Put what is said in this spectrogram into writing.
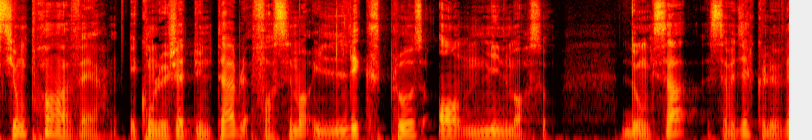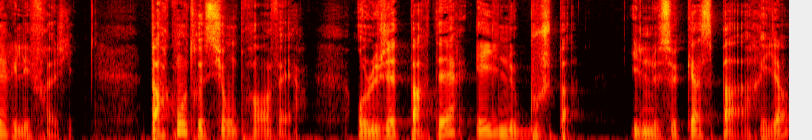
Si on prend un verre et qu'on le jette d'une table, forcément il explose en mille morceaux. Donc ça, ça veut dire que le verre il est fragile. Par contre, si on prend un verre, on le jette par terre et il ne bouge pas, il ne se casse pas, rien,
